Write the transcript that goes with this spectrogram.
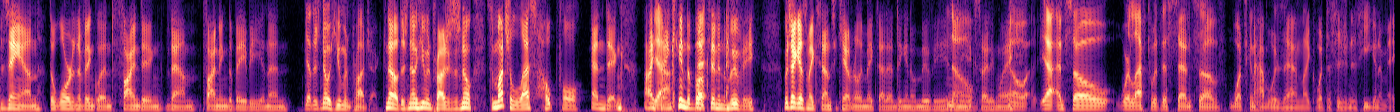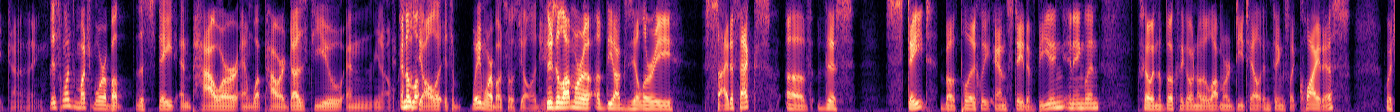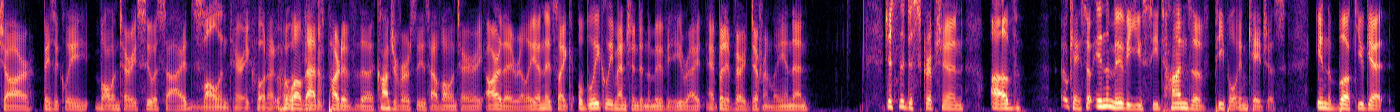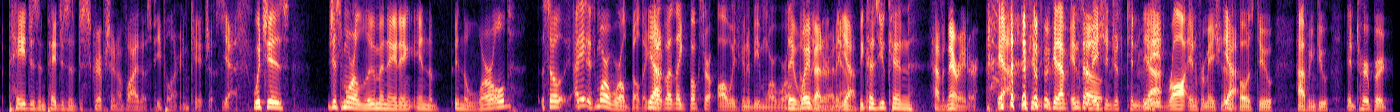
Xan, the warden of England, finding them, finding the baby, and then Yeah, there's no human project. no, there's no human project. There's no. It's a much less hopeful ending, I Yeah. think, in the book than in the movie. Which I guess makes sense. You can't really make that ending in a movie in No. any exciting way. No, yeah, and so we're left with this sense of what's going to happen with Zen, like what decision is he going to make, kind of thing. This one's much more about the state and power and what power does to you, and you know, And a lo- it's a way more about sociology. There's a lot more of the auxiliary side effects of this state, both politically and state of being in England. So in the book, they go into a lot more detail in things like quietus, which are basically voluntary suicides. voluntary, quote unquote. well, yeah. that's part of the controversy is how voluntary are they really? And it's like obliquely mentioned in the movie, right? Eh, But it very differently. And then just the description of okay, so in the movie you see tons of people in cages. In the book, you get pages and pages of description of why those people are in cages yes. which is just more illuminating in the in the world. So I, It's, it's more world building. Yeah. but, but like books are always going to be more world. Building. They're way better than- at it, yeah, because you can have a narrator. yeah, you can you can have So, information just conveyed, yeah. raw information, as Yeah. opposed to having to interpret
